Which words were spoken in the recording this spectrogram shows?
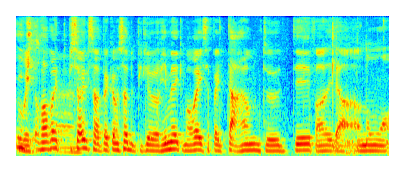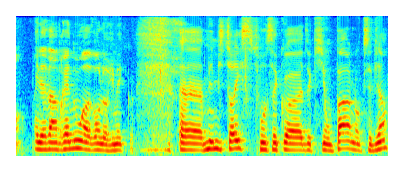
X. Oui. Enfin, en fait, c'est vrai que ça s'appelle comme ça depuis le remake, mais en vrai, il s'appelle Tarant T. Enfin, il a un nom. Il avait un vrai nom avant le remake, quoi. Euh, mais Mister X, monde sait quoi, de qui on parle, donc c'est bien.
